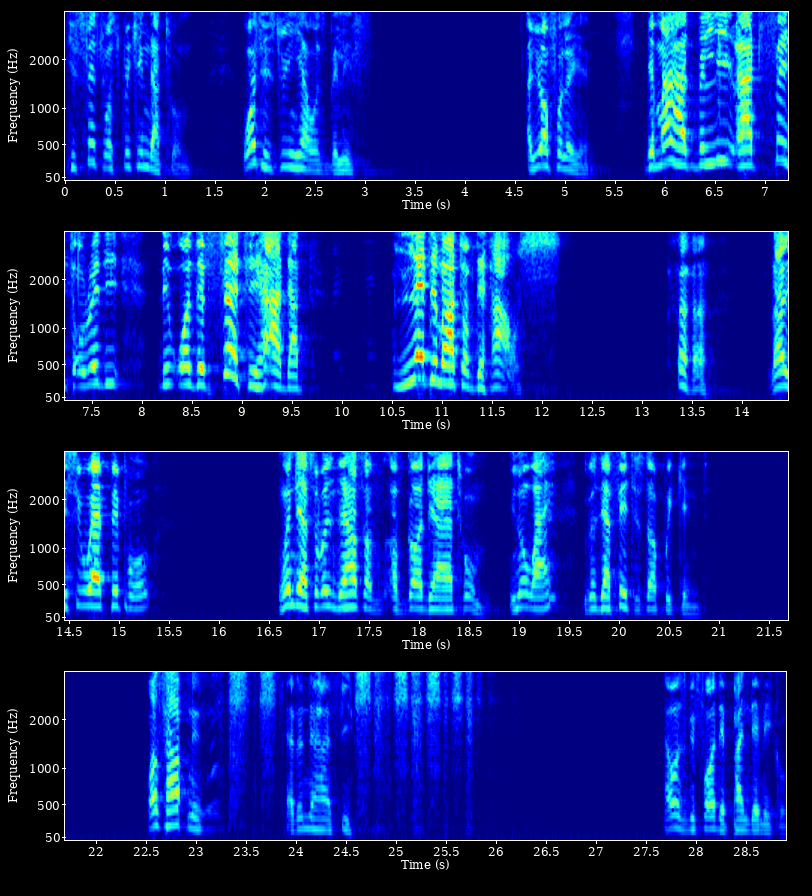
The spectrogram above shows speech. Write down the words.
his faith was quickened at home. What he's doing here was belief. Are you all following? The man had believed, had faith already. It was the faith he had that led him out of the house. now you see where people, when they are supposed to be the house of, of God, they are at home. You know why? Because their faith is not quickened. What's happening? I don't know how I feel. that was before the pandemic. Oh.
